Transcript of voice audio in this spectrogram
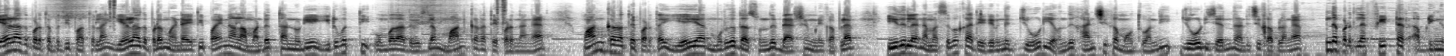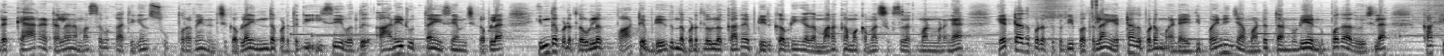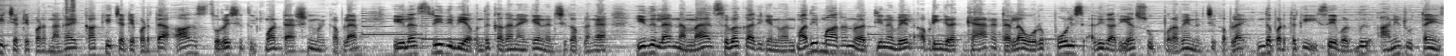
ஏழாவது படத்தை பற்றி பார்த்துலாம் ஏழாவது படம் ரெண்டாயிரத்தி பதினாலாம் ஆண்டு தன்னுடைய இருபத்தி ஒன்பதாவது வயசில் மான் மான்கரத்தை படம் தாங்க மான் படத்தை ஏஆர் முருகதாஸ் வந்து டேரக்ஷன் பண்ணிக்காப்புல இதில் நம்ம சிவகார்த்திகேயனுக்கு ஜோடியை வந்து ஹன்ஷிகா மௌத் வந்து ஜோடி சேர்ந்து நடிச்சுக்காப்புலங்க இந்த படத்தில் ஃபீட்டர் அப்படிங்கிற கேரக்டரில் நம்ம சிவகார்த்திகேயன் சூப்பராகவே நடிச்சுக்காப்புல இந்த படத்துக்கு இசை வந்து அனிருத் தான் இசையமைச்சுக்காப்புல இந்த படத்தில் உள்ள பாட்டு எப்படி இருக்குது இந்த படத்தில் உள்ள கதை எப்படி இருக்குது அப்படிங்கிறத மறக்காம கமெண்ட் செக்ஷனில் கமெண்ட் பண்ணுங்கள் எட்டாவது படத்தை பற்றி பார்த்தலாம் எட்டாவது படம் ரெண்டாயிரத்தி பதினஞ்சாம் ஆண்டு தன்னுடைய முப்பதாவது வயசில் காக்கி சட்டை படம் தாங்க காக்கி சட்டை படத்தை R S Durai Senthilkumar direction பண்ணிக்காப்புல இதில் ஸ்ரீதிவ்யா வந்து கதாநாயகியாக நடிச்சுக்காப்புலங்க இதில் நம்ம சிவகார்த்திகேயன் வந்து மதிமாறன் ரத்தினவேல் அப்படிங்கிற கேரக்டரில் ஒரு போலீஸ் அதிகாரியாக சூப்பராகவே நடிச்சுக்காப்புல இந்த படத்துக்கு இசை வந்து அனிருத்தன்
